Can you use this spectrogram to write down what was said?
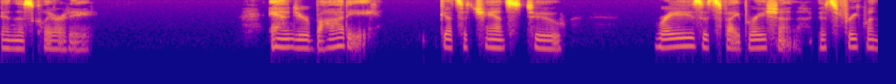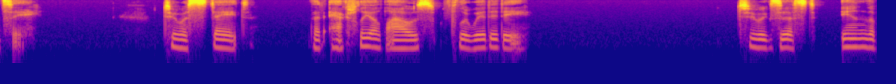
in this clarity. And your body gets a chance to raise its vibration, its frequency to a state that actually allows fluidity to exist in the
